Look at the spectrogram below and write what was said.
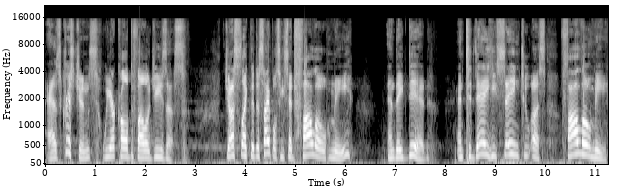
as Christians, we are called to follow Jesus. Just like the disciples, he said, Follow me, and they did. And today he's saying to us, Follow me,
